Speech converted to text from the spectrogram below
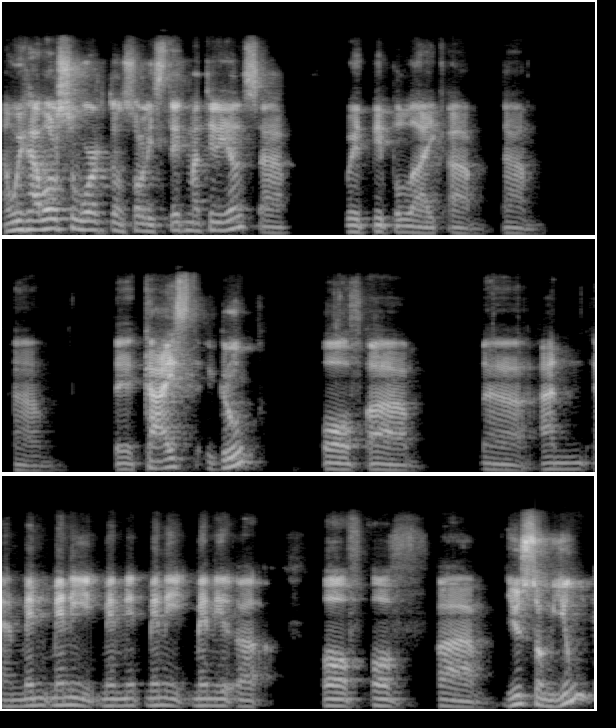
And we have also worked on solid state materials uh, with people like um, um, um, the KAIST group of uh, uh, and and many many many many many uh, of of um, Yu Song Jung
